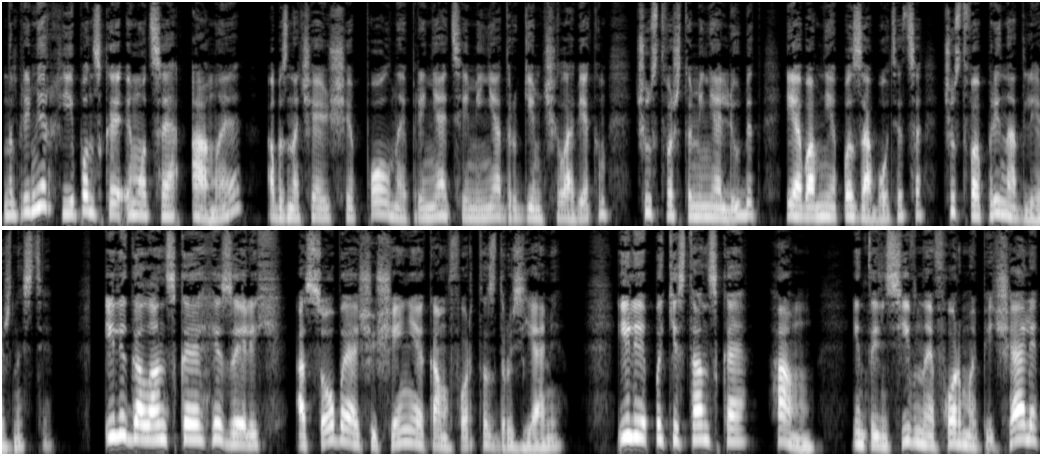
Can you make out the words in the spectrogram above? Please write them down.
Например, японская эмоция аме, обозначающая полное принятие меня другим человеком, чувство, что меня любят и обо мне позаботятся, чувство принадлежности. Или голландская хезелих, особое ощущение комфорта с друзьями. Или пакистанская хам, интенсивная форма печали,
